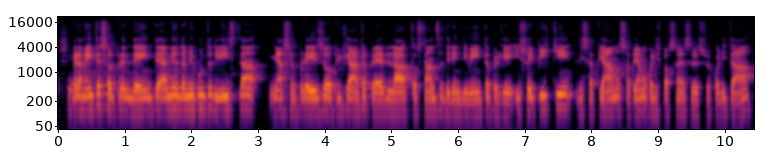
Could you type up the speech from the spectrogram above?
Sì. veramente sorprendente, almeno dal mio punto di vista mi ha sorpreso più che altro per la costanza di rendimento perché i suoi picchi li sappiamo, sappiamo quali possono essere le sue qualità,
